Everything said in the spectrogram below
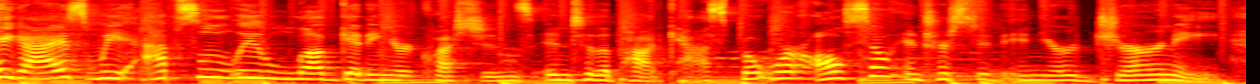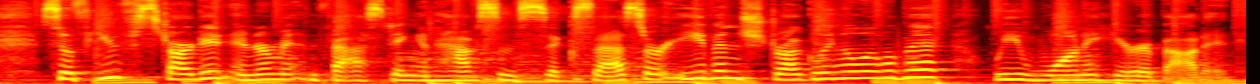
Hey guys, we absolutely love getting your questions into the podcast, but we're also interested in your journey. So if you've started intermittent fasting and have some success or even struggling a little bit, we want to hear about it.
